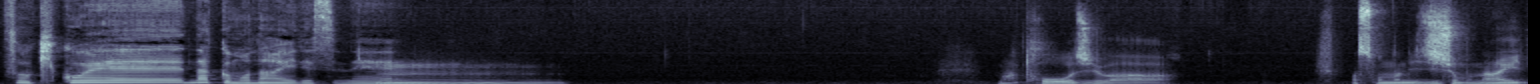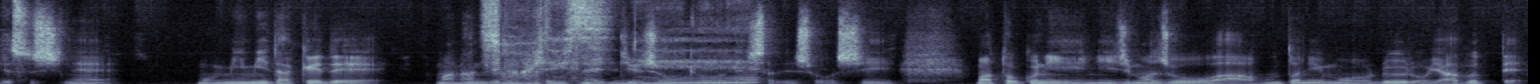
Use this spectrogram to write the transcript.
そう聞こえなくもないですね。ん。まあ、当時は、まあ、そんなに辞書もないですしね、もう耳だけで学んでいかなきゃいけないっていう状況でしたでしょうし、まあ、特に新島女王は本当にもうルールを破って、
